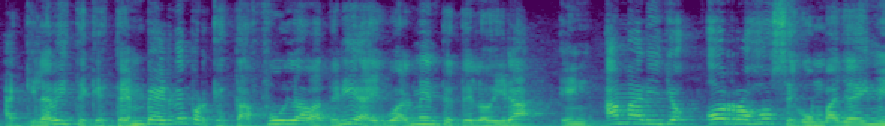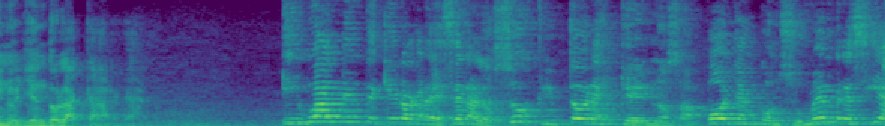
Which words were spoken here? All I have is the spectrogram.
Aquí la viste que está en verde porque está full la batería. Igualmente te lo dirá en amarillo o rojo según vaya disminuyendo la carga. Igualmente quiero agradecer a los suscriptores que nos apoyan con su membresía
